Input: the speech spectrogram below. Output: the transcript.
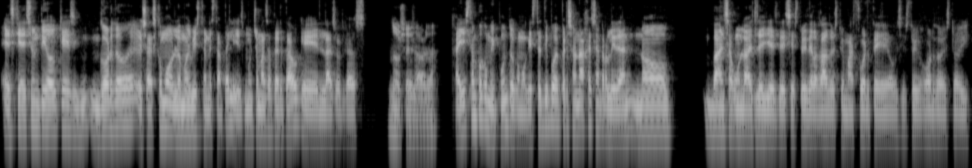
es que es un tío que es gordo, o sea, es como lo hemos visto en esta peli, es mucho más acertado que en las otras. No sé, la verdad. Ahí está un poco mi punto, como que este tipo de personajes en realidad no van según las leyes de si estoy delgado, estoy más fuerte, o si estoy gordo, estoy...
